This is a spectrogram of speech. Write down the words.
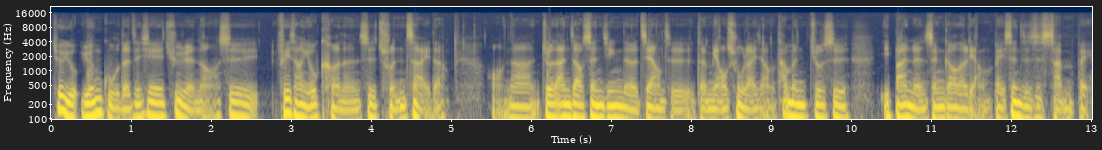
就有远古的这些巨人哦，是非常有可能是存在的哦。那就是按照圣经的这样子的描述来讲，他们就是一般人身高的两倍，甚至是三倍。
